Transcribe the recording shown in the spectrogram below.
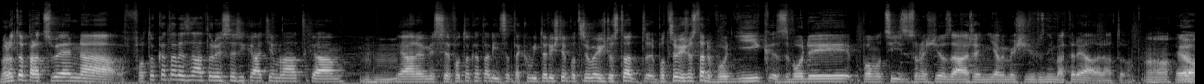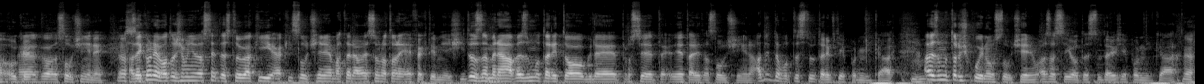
ono to pracuje na fotokatalyzátory, se říká těm látkám. Mm-hmm. Já nevím, jestli je fotokatalýza takový to, když ty potřebuješ dostat, potřebuješ dostat vodík z vody pomocí slunečního záření a vymýšlíš různý materiály na to. Aha, jo, jo, ok. jako sloučeniny. Jasně. A teď jde o to, že oni vlastně testují, jaký, jaký sloučeniny materiály jsou na to nejefektivnější. To znamená, vezmu tady to, kde je prostě je tady ta sloučenina a ty to otestuju tady v těch podmínkách. A vezmu trošku jinou sloučeninu a zase ji otestuju tady v těch podmínkách. Jo.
